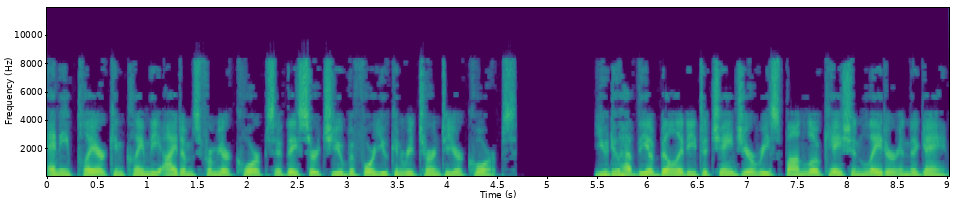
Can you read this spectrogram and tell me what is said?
Any player can claim the items from your corpse if they search you before you can return to your corpse. You do have the ability to change your respawn location later in the game.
